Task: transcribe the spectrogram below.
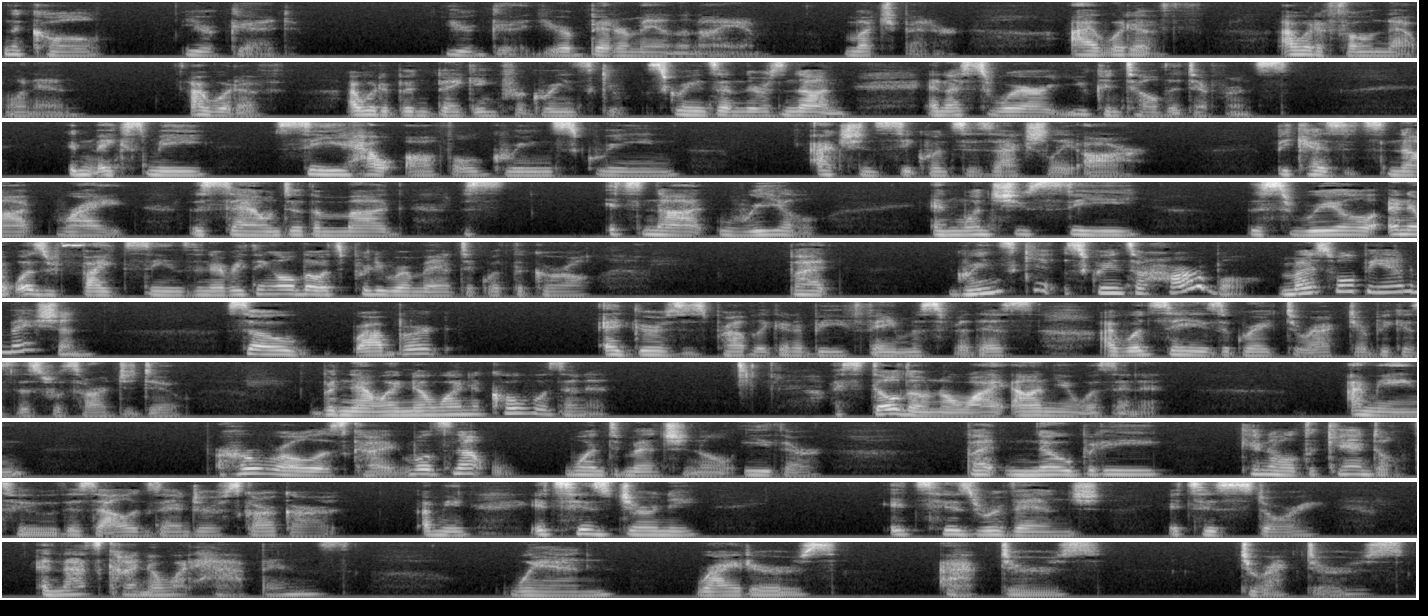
Nicole, you're good. You're good. You're a better man than I am. Much better. I would have, I would have phoned that one in. I would have. I would have been begging for green sc- screens and there's none. And I swear you can tell the difference. It makes me see how awful green screen action sequences actually are because it's not right. The sound of the mud, this, it's not real. And once you see this real, and it was fight scenes and everything, although it's pretty romantic with the girl. But green screens are horrible. Might as well be animation. So Robert Eggers is probably going to be famous for this. I would say he's a great director because this was hard to do. But now I know why Nicole was in it. I still don't know why Anya was in it. I mean, her role is kind well, it's not one dimensional either, but nobody can hold a candle to this Alexander Skarsgård. I mean, it's his journey, it's his revenge, it's his story. And that's kind of what happens when writers, actors, directors,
